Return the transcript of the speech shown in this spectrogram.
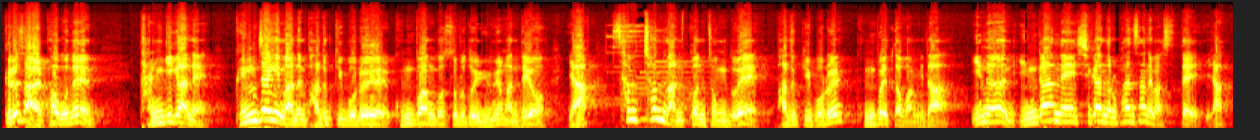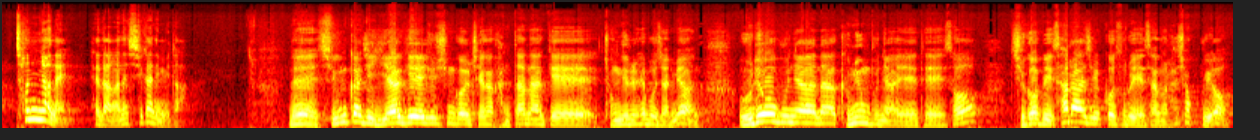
그래서 알파고는 단기간에 굉장히 많은 바둑 기보를 공부한 것으로도 유명한데요. 약 3천만 건 정도의 바둑 기보를 공부했다고 합니다. 이는 인간의 시간으로 환산해 봤을 때약 천년에 해당하는 시간입니다. 네, 지금까지 이야기해 주신 걸 제가 간단하게 정리를 해보자면, 의료 분야나 금융 분야에 대해서 직업이 사라질 것으로 예상을 하셨고요.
